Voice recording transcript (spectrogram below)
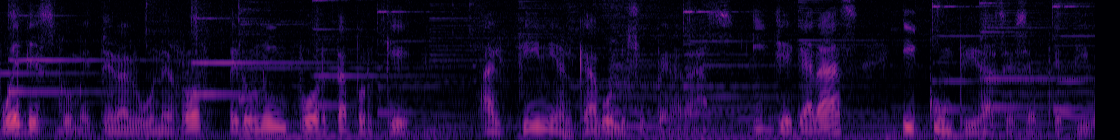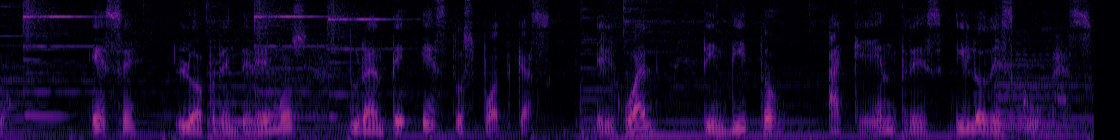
puedes cometer algún error, pero no importa porque al fin y al cabo lo superarás y llegarás y cumplirás ese objetivo. Ese lo aprenderemos durante estos podcasts, el cual te invito a que entres y lo descubras.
